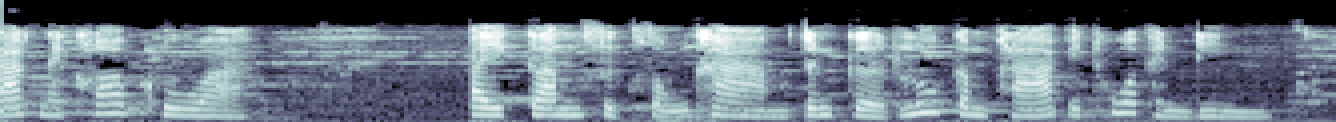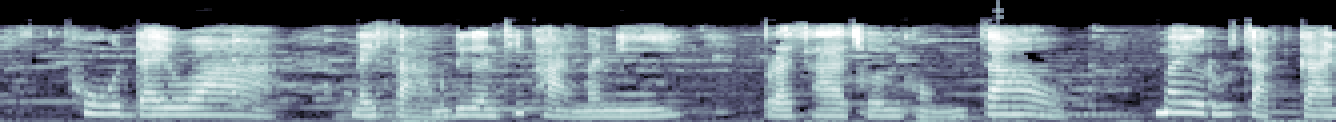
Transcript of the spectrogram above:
รักในครอบครัว ไปกลำศึกสงครามจนเกิดลูกกำพร้าไปทั่วแผ่นดิน พูดได้ว่า ในสามเดือนที่ผ่านมานี้ ประชาชนของเจ้า ไม่รู้จักการ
